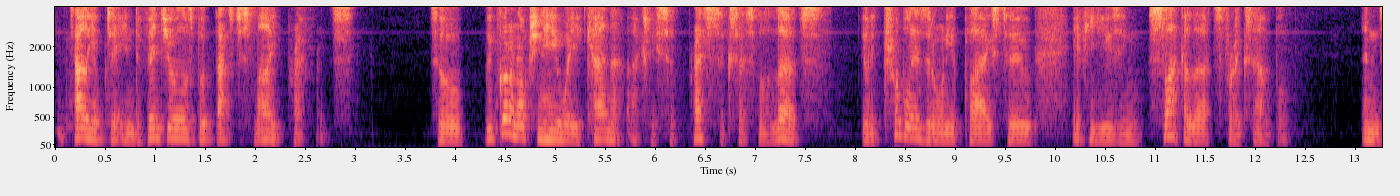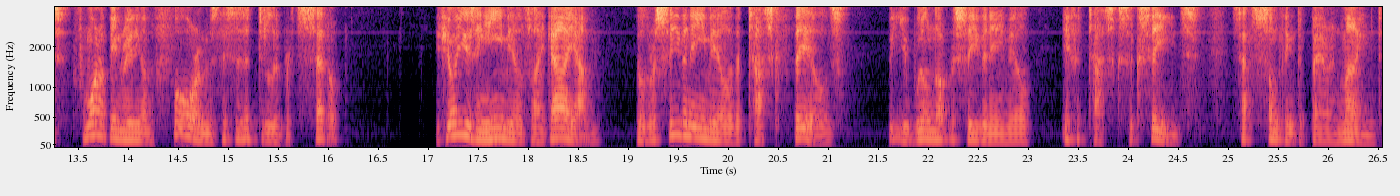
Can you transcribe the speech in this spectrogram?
entirely up to individuals, but that's just my preference. So we've got an option here where you can actually suppress successful alerts. The only trouble is it only applies to if you're using Slack alerts, for example. And from what I've been reading on the forums, this is a deliberate setup. If you're using emails like I am, you'll receive an email if a task fails, but you will not receive an email if a task succeeds. So that's something to bear in mind.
